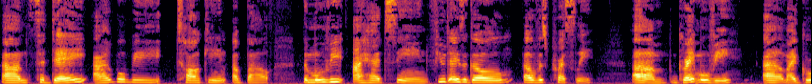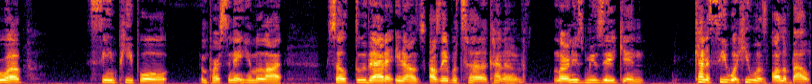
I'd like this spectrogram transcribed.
Um, today I will be talking about the movie I had seen a few days ago, Elvis Presley. Um, great movie. Um, I grew up seeing people impersonate him a lot. So through that, you know, I was, I was able to kind of learn his music and kind of see what he was all about.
